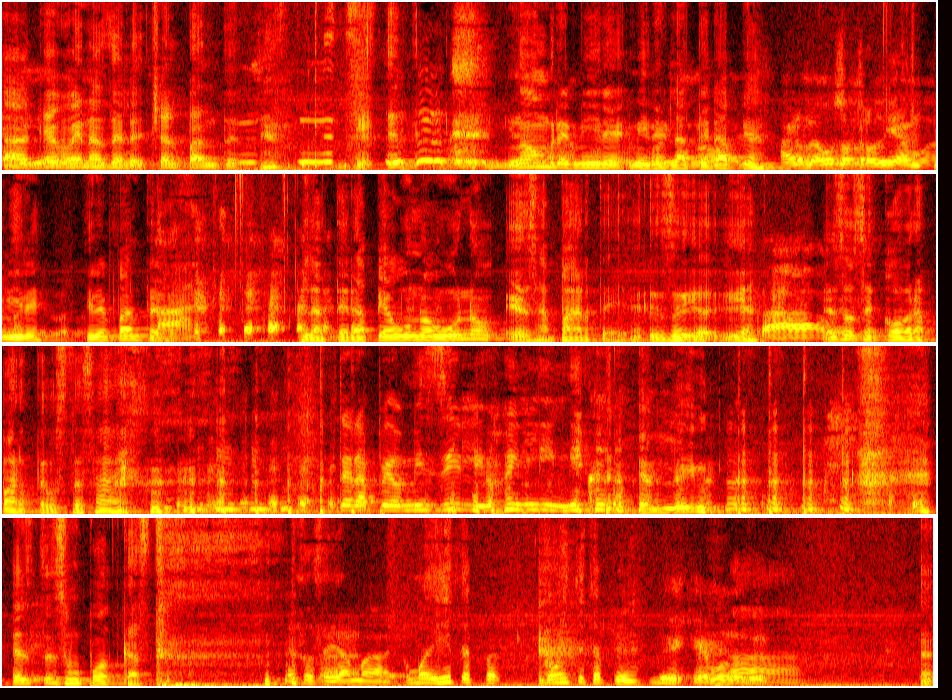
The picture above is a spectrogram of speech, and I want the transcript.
Ah, qué buena se le echó el panther. No, hombre, mire, mire, la No, terapia. Ah, nos vemos otro día, amor. Mire, mire, Panther. La terapia uno a uno es aparte. Eso, ya- ya- Ah, bueno. Eso se cobra aparte, usted sabe. Terapia domicilio en línea. En línea. Este es un podcast. Eso se llama, ¿cómo dijiste? ¿Cómo dijiste, Chapín? Dejémonos de. Ah,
